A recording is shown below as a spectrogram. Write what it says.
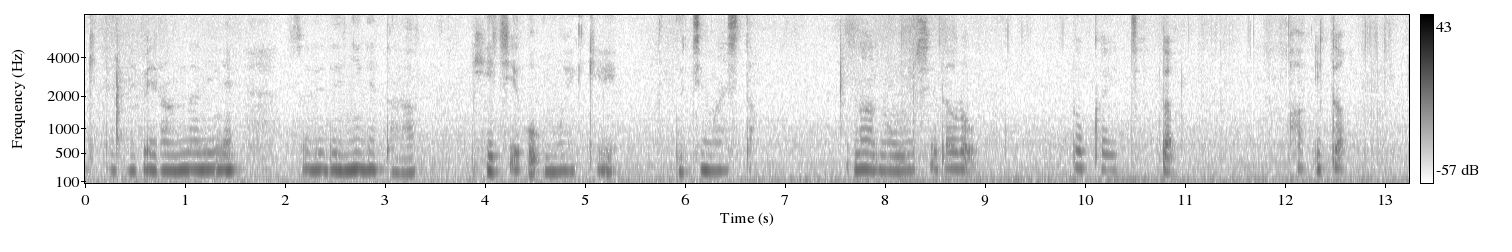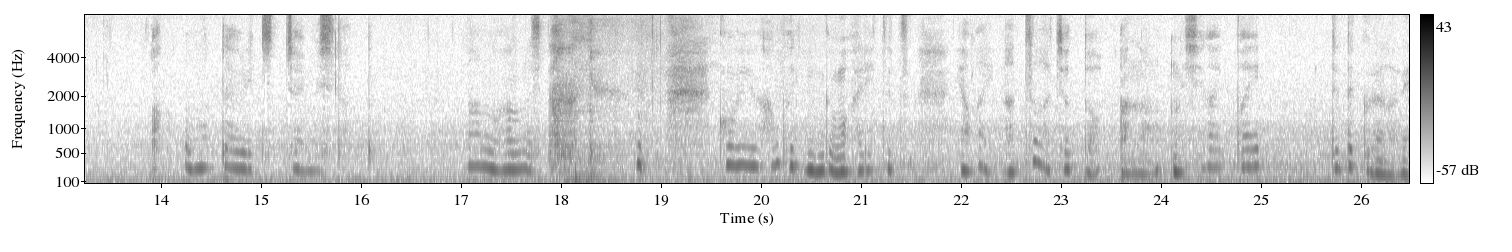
来てねベランダにねそれで逃げたら肘を思いっきり打ちました。何の虫だろう？どっか行っちゃった。あいた。あ思ったよりちっちゃい虫だった。何の話だっけ？こういうハプニングもありつつやばい。夏はちょっとあの虫がいっぱい出てくるので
